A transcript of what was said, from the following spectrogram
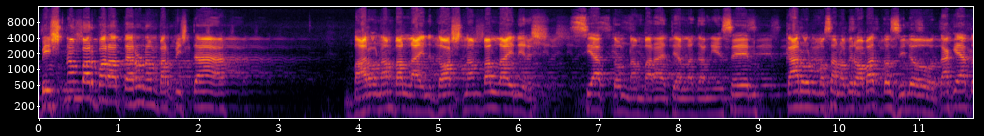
20 নাম্বার পারা 13 নাম্বার পৃষ্ঠা। 12 নাম্বার লাইন 10 নাম্বার লাইনের 76 নাম্বার আয়াতে আল্লাহ জানিয়েছেন, কারণ মোসানবীর অবাধ্য ছিল, তাকে এত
